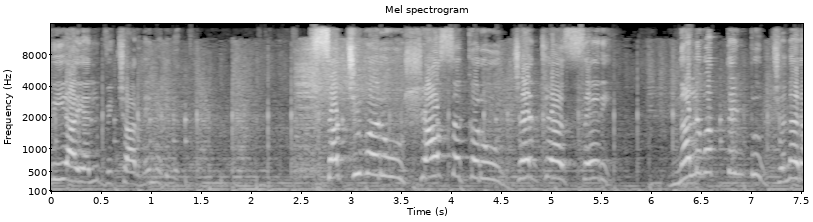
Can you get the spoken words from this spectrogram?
ಪಿಐಎಲ್ ವಿಚಾರಣೆ ನಡೆಯುತ್ತೆ ಸಚಿವರು, ಶಾಸಕರು, ಜಡ್ಜ ಸೇರಿ ನಲವತ್ತೆಂಟು ಜನರ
